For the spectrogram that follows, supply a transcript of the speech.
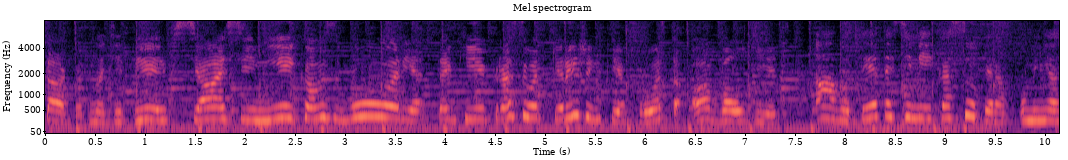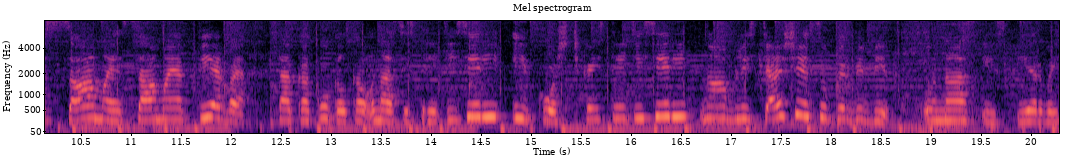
так вот. Но теперь вся семейка в сборе. Такие красотки рыженькие, просто обалдеть. А вот эта семейка суперов у меня самая-самая первая так как куколка у нас из третьей серии и кошечка из третьей серии, но блестящая Супер Биби у нас из первой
